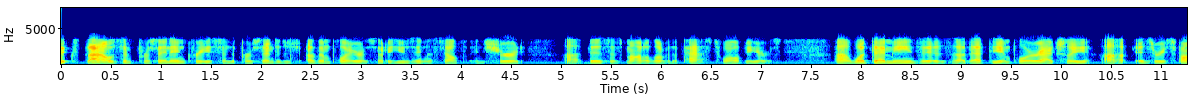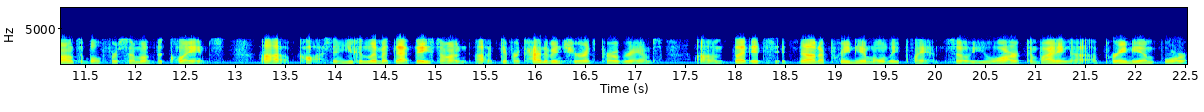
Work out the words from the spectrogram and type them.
6,000% increase in the percentage of employers that are using a self-insured business model over the past 12 years. What that means is that the employer actually is responsible for some of the claims uh, costs, and you can limit that based on uh, different kind of insurance programs. Um, but it's it's not a premium only plan. So you are combining a, a premium for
